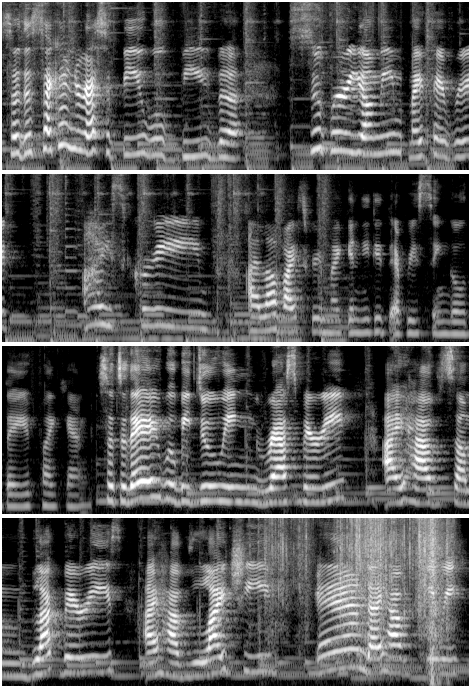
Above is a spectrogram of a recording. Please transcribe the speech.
So the second recipe will be the super yummy, my favorite, ice cream. I love ice cream. I can eat it every single day if I can. So today we'll be doing raspberry. I have some blackberries. I have lychee and I have kiwi.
